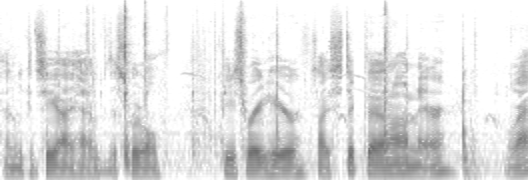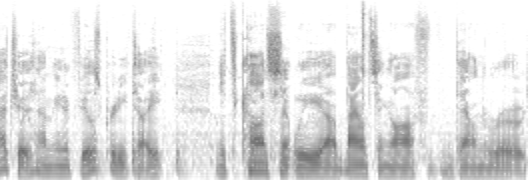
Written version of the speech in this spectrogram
And you can see I have this little piece right here. So I stick that on there, latch it. I mean, it feels pretty tight it's constantly uh, bouncing off down the road.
